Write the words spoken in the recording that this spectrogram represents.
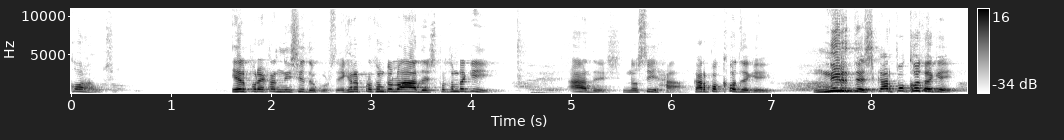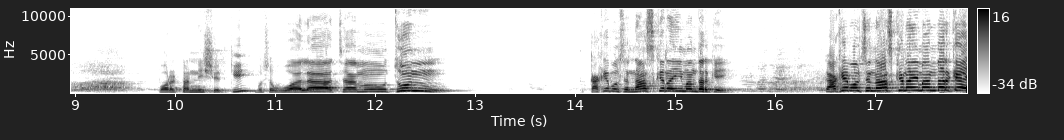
করা উচিত। এরপর একটা নিষেধও করছে। এখানে প্রথমটা হলো আদেশ। প্রথমটা কি? আদেশ, নসিহা। কার পক্ষ থেকে? নির্দেশ। কার পক্ষ থেকে? পরেরটা নিষেধ। কি? বলছে, ওয়ালা তামুতুন। কাকে বলছে? নাচ কেনা ইমানদারকে? কাকে বলছে? নাচ কেনা ইমানদারকে?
